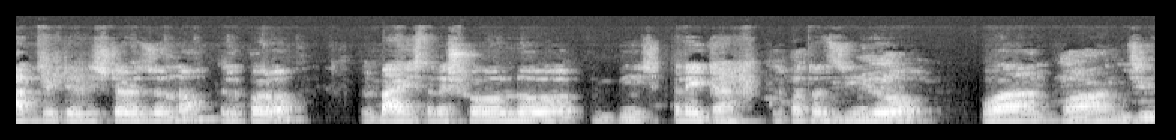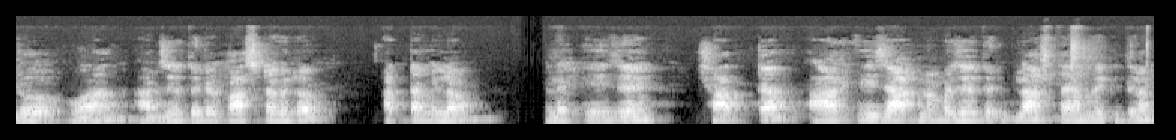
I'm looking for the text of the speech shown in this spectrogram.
আট বিট রেজিস্টারের জন্য, তাহলে করো, বাইশ, তাহলে ষোলো, বিশ, তাহলে তাহলে কত? Zero one one, zero, one. আর যেহেতু এটা পাঁচটা হলো, আটটা মিলাও। তাহলে এই যে সাতটা, আর এই যে আট নম্বর যেহেতু প্লাস তাই আমরা কি দিলাম?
